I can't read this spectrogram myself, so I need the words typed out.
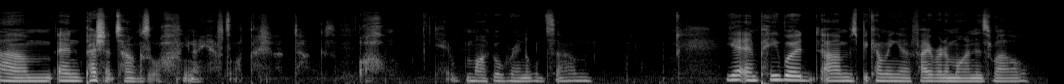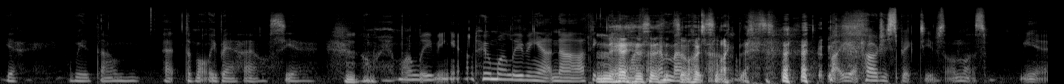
um, and Passionate Tongues. Oh, you know, you have to love Passionate Tongues. Oh, yeah, Michael Reynolds. Um, yeah, and P Word um, is becoming a favourite of mine as well. Yeah, with um, at the Motley Bauhaus. Yeah. Oh, am I leaving out? Who am I leaving out? No, I think Yeah, it's always like that. but yeah, poetry perspectives. On this, yeah,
